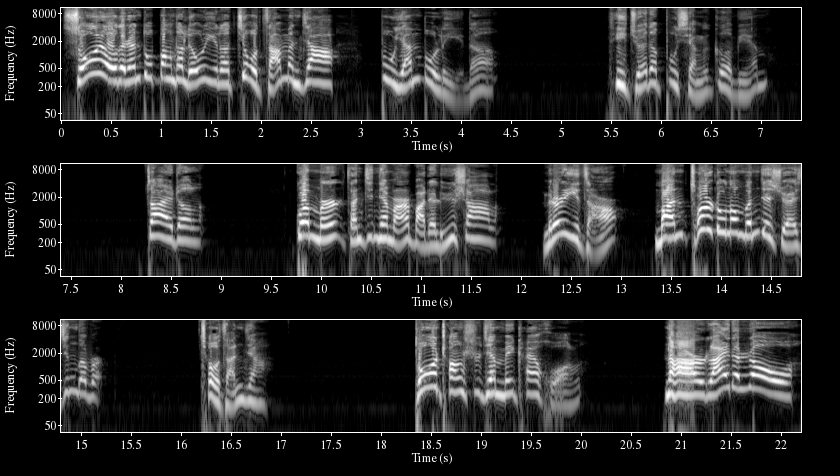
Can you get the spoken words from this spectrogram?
所有的人都帮他留意了，就咱们家不言不理的，你觉得不显个个别吗？再着了，关门，咱今天晚上把这驴杀了，明儿一早满村都能闻见血腥的味儿。就咱家，多长时间没开火了，哪儿来的肉啊？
